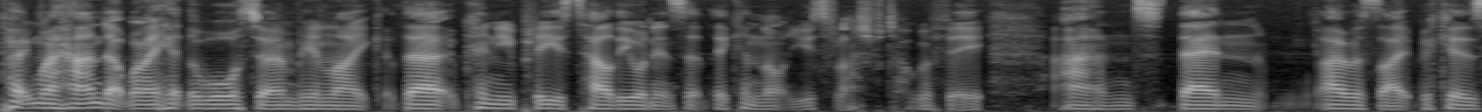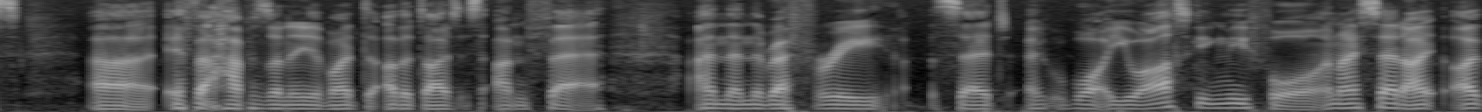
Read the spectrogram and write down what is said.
putting my hand up when I hit the water and being like, "Can you please tell the audience that they cannot use flash photography?" And then I was like, because uh, if that happens on any of my other dives, it's unfair. And then the referee said, uh, "What are you asking me for?" And I said, "I I,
